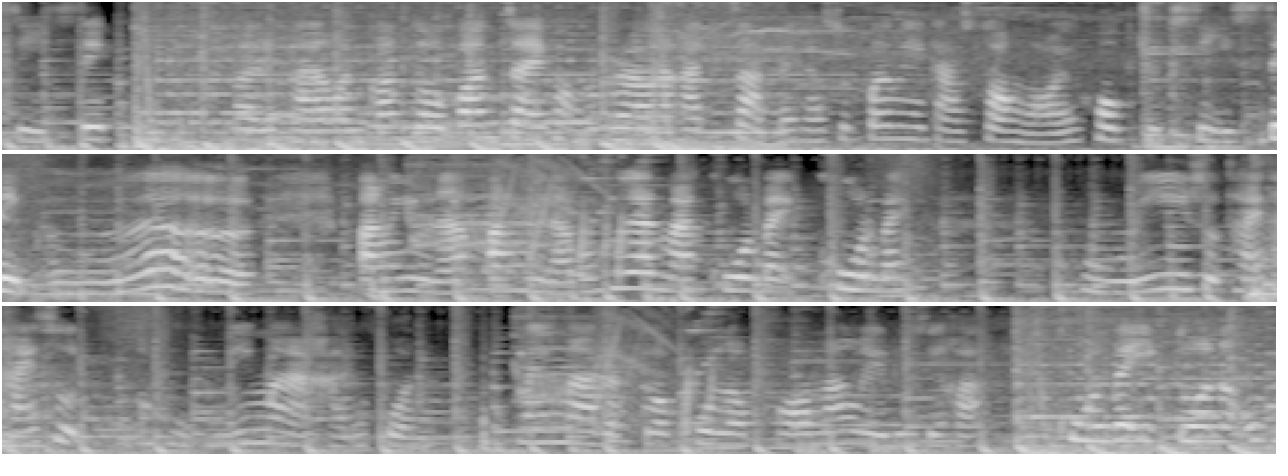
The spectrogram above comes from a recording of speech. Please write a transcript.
86.40 มาเลยค่ะรางวัลก้อนโตก้อนใจของเรานะคะ จัดเลยค่ะซูเปอร์เมกา 206.40 เออ ปังอยู่นะ ปังอยู่นะเพื่อนๆ มาคูณไปคูณไปโอ้ยสุดท้ายท้ายสุด โอ้โห ไม่มาค่ะทุกคน ไม่มาแบบตัวคูณเราพร้อมมากเลยดูสิคะคูณไปอีกตัวนึงโอ้โห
